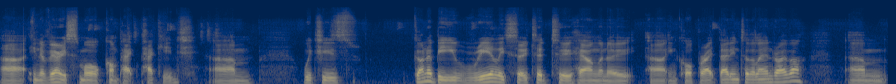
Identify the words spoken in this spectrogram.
uh, in a very small compact package, um, which is going to be really suited to how I'm going to uh, incorporate that into the Land Rover. Um,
